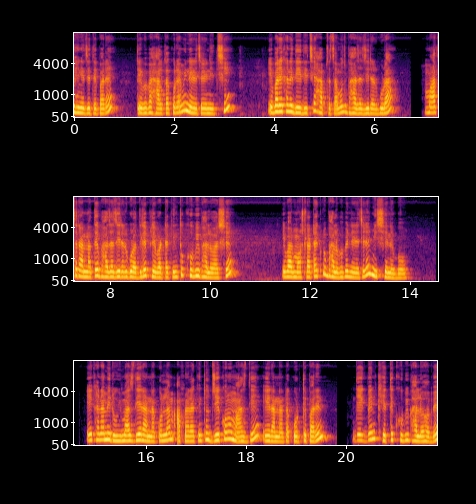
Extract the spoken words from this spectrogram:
ভেঙে যেতে পারে। তো এভাবে হালকা করে আমি নেড়েচেড়ে নিচ্ছি। এবার এখানে দিয়ে দিচ্ছি হাফ চা চামচ ভাজা জিরার গুঁড়া। মাছ রান্নাতে ভাজা জিরার গুঁড়া দিলে ফ্লেভারটা কিন্তু খুবই ভালো আসে। এবার মশলাটা একটু ভালোভাবে নেড়েচেড়ে মিশিয়ে নেব। এখানে আমি রুই মাছ দিয়ে রান্না করলাম, আপনারা কিন্তু যে কোনো মাছ দিয়ে এই রান্নাটা করতে পারেন। দেখবেন খেতে খুবই ভালো হবে।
